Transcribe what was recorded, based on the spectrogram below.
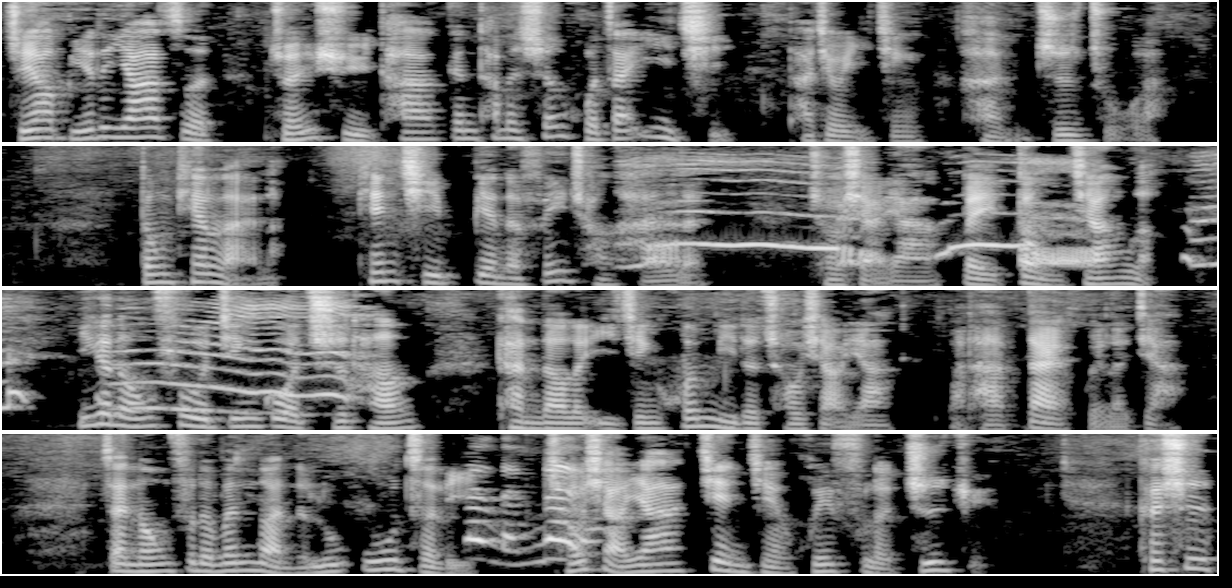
只要别的鸭子准许它跟它们生活在一起，它就已经很知足了。冬天来了，天气变得非常寒冷，丑小鸭被冻僵了。一个农妇经过池塘，看到了已经昏迷的丑小鸭，把它带回了家。在农妇的温暖的屋屋子里，丑小鸭渐渐恢复了知觉。可是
